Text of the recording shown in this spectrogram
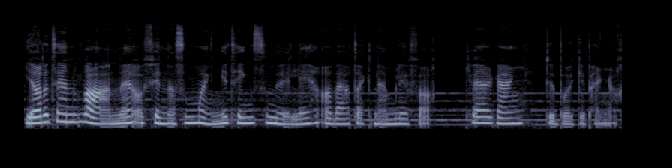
Gjør det til en vane å finne så mange ting som mulig å være takknemlig for hver gang du bruker penger.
